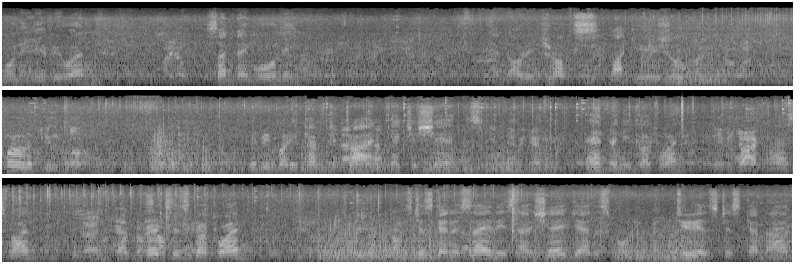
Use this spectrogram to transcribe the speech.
Morning everyone. Sunday morning and Orange Rocks like usual. Full of people. Everybody come to try and catch a shad this morning. Anthony got one. Nice one. Rich has got one. I was just going to say there's no shad here this morning, but two has just come out.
